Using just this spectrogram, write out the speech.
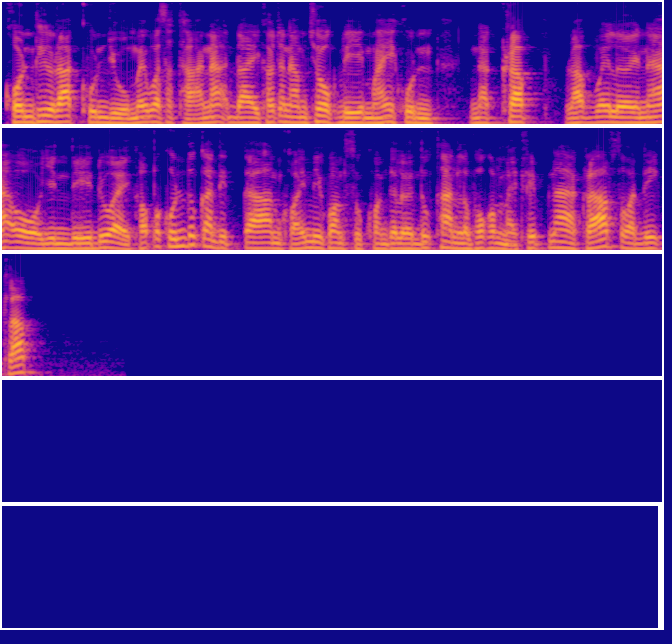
คนที่รักคุณอยู่ไม่ว่าสถานะใดเขาจะนำโชคดีมาให้คุณนะครับ รับไว้เลยนะ โอ้ยินดีด้วย ขอบพระคุณทุกการติดตาม ขอให้มีความสุขความเจริญทุกท่าน แล้วพบกันใหม่คลิปหน้าครับ สวัสดีครับ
